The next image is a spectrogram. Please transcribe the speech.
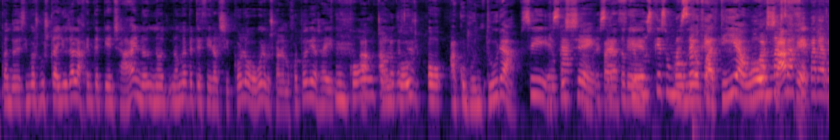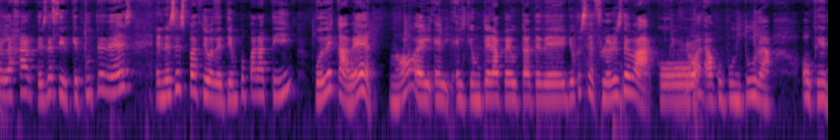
cuando decimos busca ayuda, la gente piensa, ay, no, no, no me apetece ir al psicólogo. Bueno, pues que a lo mejor podrías ir un coach, a, o, un coach o acupuntura. Sí, Yo exacto, sé, exacto. que busques un masaje. Homeopatía, un o masaje. un masaje para relajarte. Es decir, que tú te des en ese espacio de tiempo para ti puede caber, ¿no? El, que un terapeuta te dé, yo qué sé, flores de Bach o acupuntura o que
